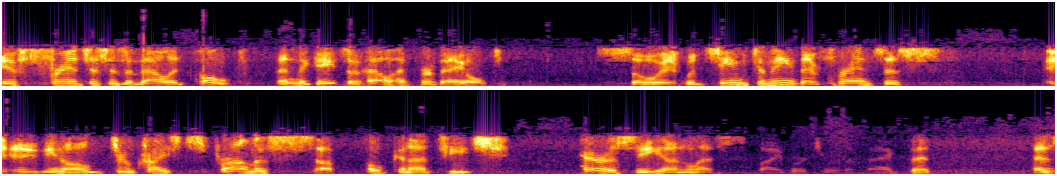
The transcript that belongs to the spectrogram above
if Francis is a valid pope, then the gates of hell have prevailed. So it would seem to me that Francis, you know, through Christ's promise, a pope cannot teach heresy unless by virtue of the fact that, as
